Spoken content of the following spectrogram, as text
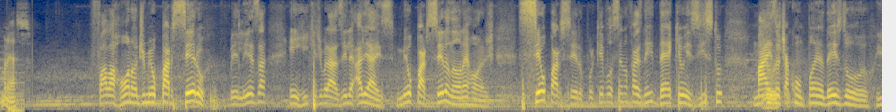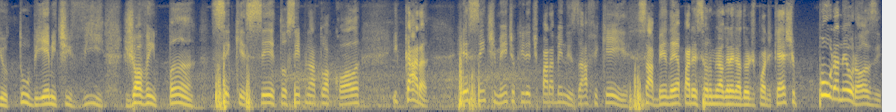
Vamos nessa. Fala Ronald, meu parceiro. Beleza? Henrique de Brasília. Aliás, meu parceiro não, né, Ronald? Seu parceiro, porque você não faz nem ideia que eu existo, mas Justo. eu te acompanho desde o YouTube, MTV, Jovem Pan, CQC, tô sempre na tua cola. E cara, Recentemente eu queria te parabenizar, fiquei sabendo aí, apareceu no meu agregador de podcast, pura neurose.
